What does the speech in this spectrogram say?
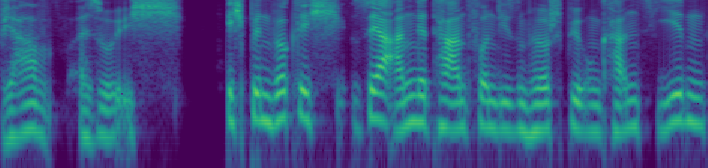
Ja, also ich, ich bin wirklich sehr angetan von diesem Hörspiel und kann es jeden,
